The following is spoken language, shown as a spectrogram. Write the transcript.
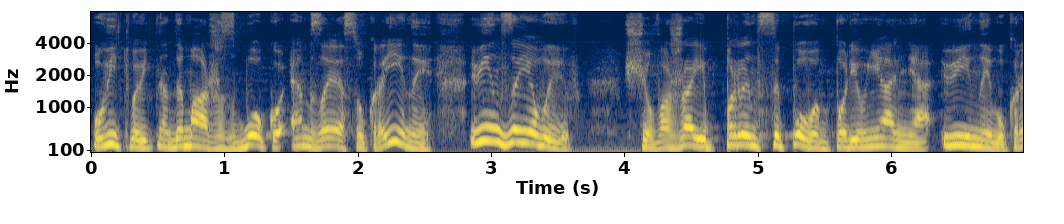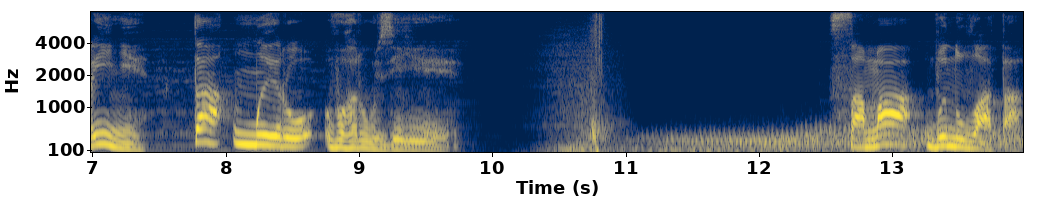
У відповідь на демарш з боку МЗС України він заявив, що вважає принциповим порівняння війни в Україні та миру в Грузії. Сама винувата.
